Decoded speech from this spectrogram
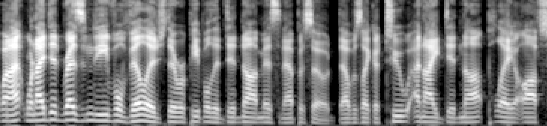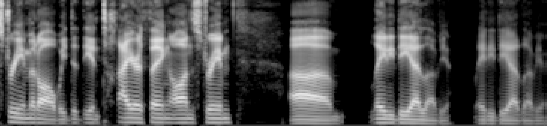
When I when I did Resident Evil Village, there were people that did not miss an episode. That was like a two, and I did not play off stream at all. We did the entire thing on stream. Um, Lady D, I love you. Lady D, I love you.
